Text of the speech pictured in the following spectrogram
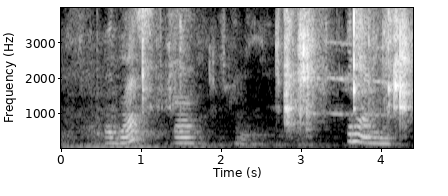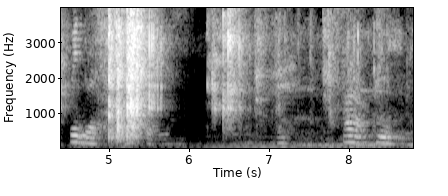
with brush. Ito, kani. Kani ang with brush. Oh, kani.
